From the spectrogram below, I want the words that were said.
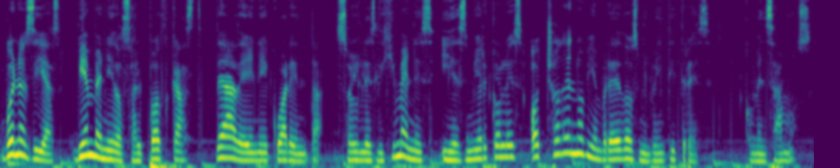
Buenos días, bienvenidos al podcast de ADN 40. Soy Leslie Jiménez y es miércoles 8 de noviembre de 2023. Comenzamos.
